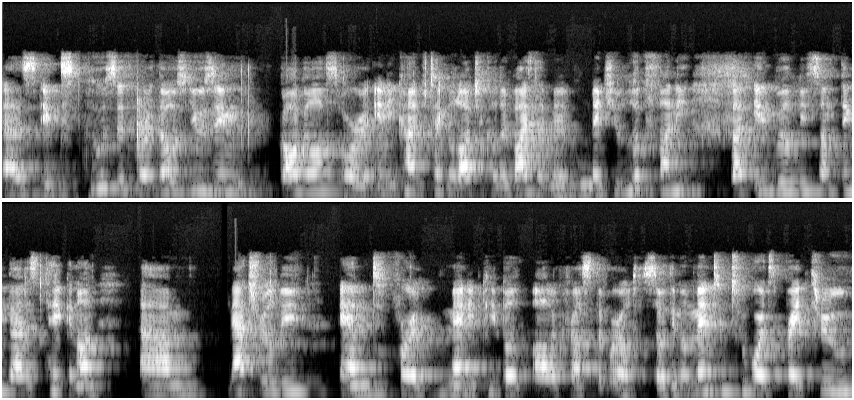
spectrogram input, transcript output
as exclusive for those using goggles or any kind of technological device that will make you look funny, but it will be something that is taken on um, naturally and for many people all across the world. So the momentum towards breakthrough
